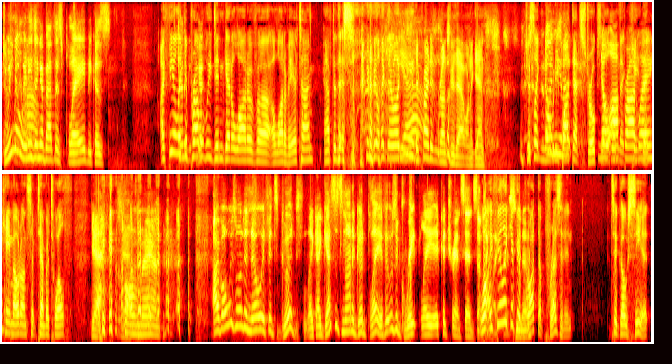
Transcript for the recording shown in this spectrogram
Do we know anything about this play? Because I feel like kinda it probably didn't get a lot of uh, a lot of airtime after this. I feel like they were like, Yeah. They probably didn't run through that one again. just like nobody mean, bought I- that Strokes No album that ca- off-Broadway? that came out on September twelfth. Yeah. oh man, I've always wanted to know if it's good. Like, I guess it's not a good play. If it was a great play, it could transcend something. Well, I feel like, this, if you it know? brought the president to go see it,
